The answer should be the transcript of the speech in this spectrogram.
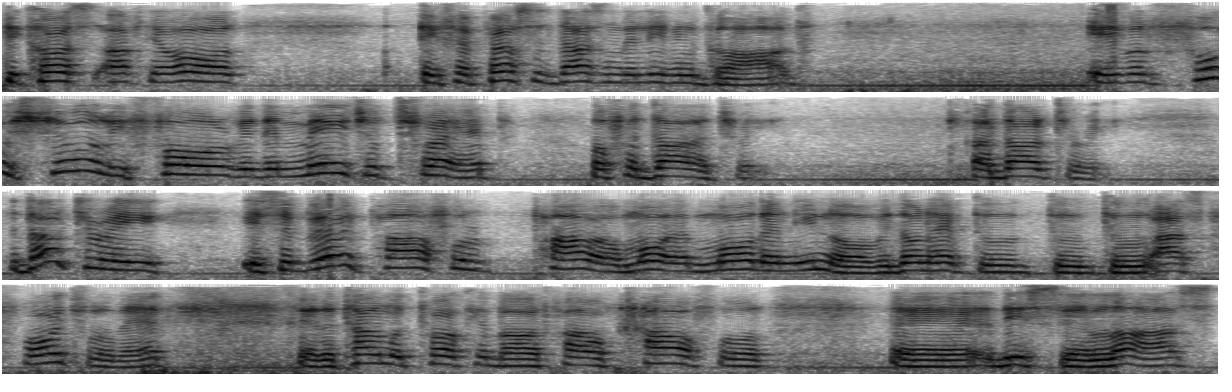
Because after all, if a person doesn't believe in God, he will for surely fall with the major trap of idolatry. Adultery. Adultery is a very powerful power, more, more than, you know, we don't have to, to, to ask Freud for that. Uh, the Talmud talks about how powerful uh, this uh, lust,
